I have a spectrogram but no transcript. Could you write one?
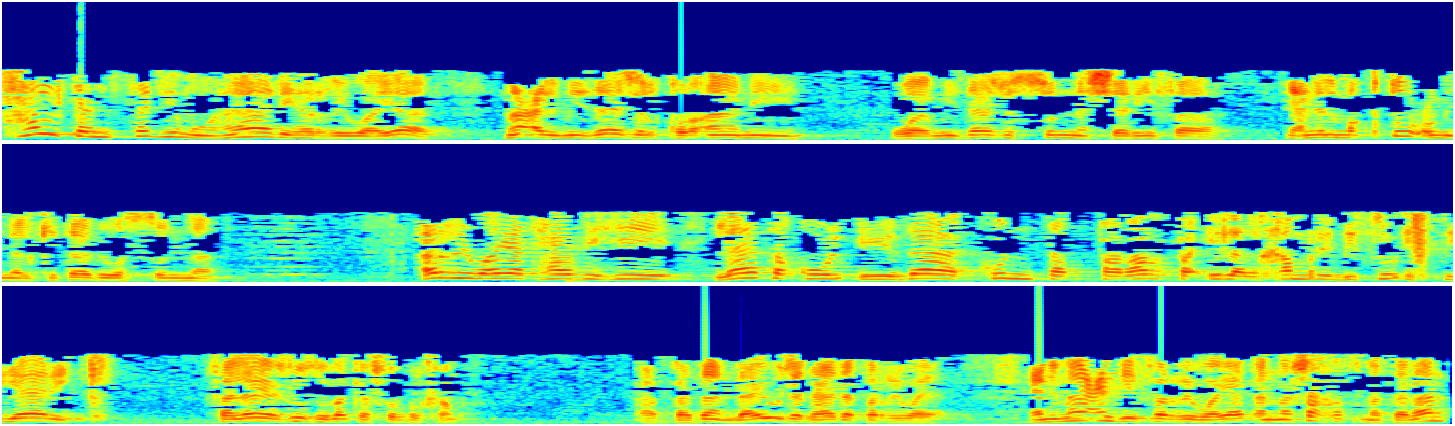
هل تنسجم هذه الروايات مع المزاج القرآني ومزاج السنة الشريفة؟ يعني المقطوع من الكتاب والسنة. الروايات هذه لا تقول إذا كنت اضطررت إلى الخمر بسوء اختيارك فلا يجوز لك شرب الخمر. أبدا لا يوجد هذا في الروايات. يعني ما عندي في الروايات أن شخص مثلا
